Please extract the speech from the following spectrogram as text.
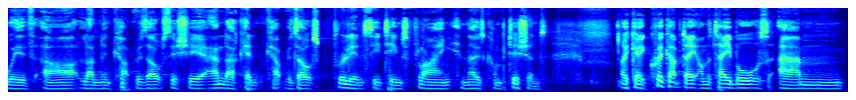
with our London Cup results this year and our Kent Cup results. Brilliant to see teams flying in those competitions. Okay, quick update on the tables. Um,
